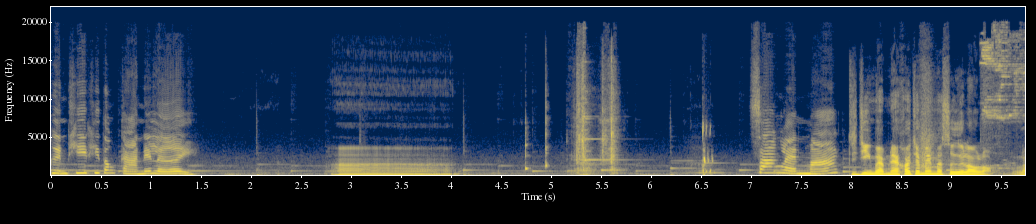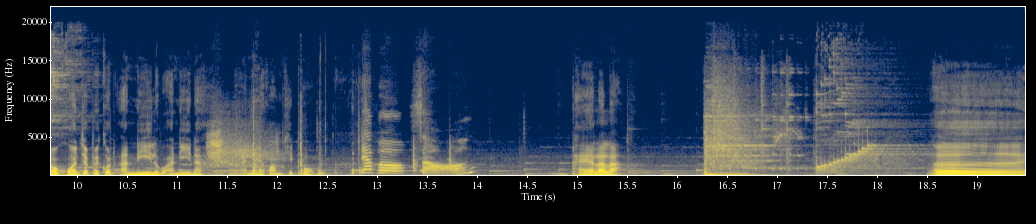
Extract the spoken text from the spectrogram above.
พื้นที่ที่ต้องการได้เลย อ่า สร้างแลนด์มาร์คจริง ๆ แบบเนี้ยเขาจะไม่มาซื้อเราหรอก เราควรจะไปกดอันนี้หรือว่าอันนี้นะ อันนี้ในความคิดผม ดับเบิลสอง แพ้แล้วล่ะ เออ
